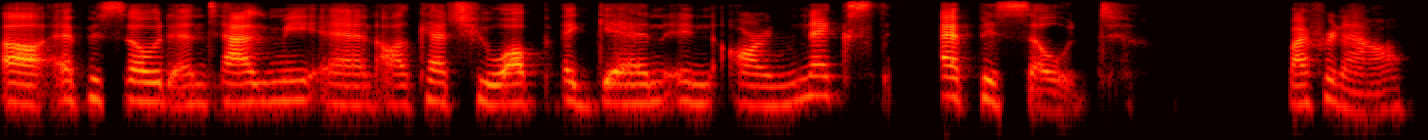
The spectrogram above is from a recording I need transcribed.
uh, episode and tag me, and I'll catch you up again in our next episode. Bye for now.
